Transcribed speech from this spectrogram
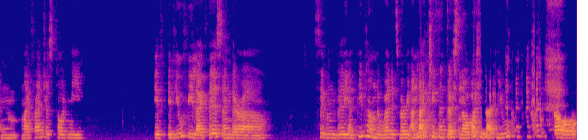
and my friend just told me, if if you feel like this, and there are seven billion people in the world, it's very unlikely that there's nobody like you. so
